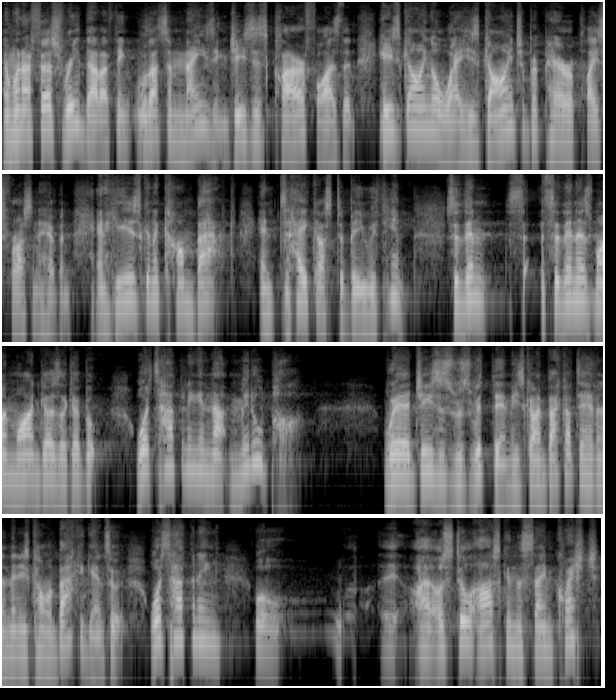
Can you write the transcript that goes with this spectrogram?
And when I first read that, I think, well, that's amazing. Jesus clarifies that he's going away, he's going to prepare a place for us in heaven, and he is going to come back and take us to be with him. So then, so then as my mind goes, I go, but what's happening in that middle part? Where Jesus was with them, he's going back up to heaven and then he's coming back again. So what's happening? Well, I was still asking the same question.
